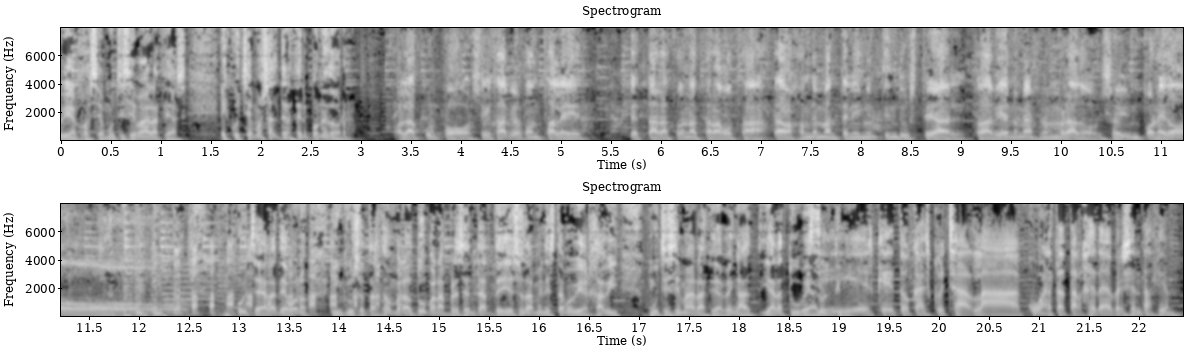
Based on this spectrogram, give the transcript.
bien, José, muchísimas gracias. Escuchemos al tercer ponedor. Hola Pulpo, soy Javier González de Tarazona, Zaragoza, trabajando en mantenimiento industrial. Todavía no me has nombrado y soy un ponedor. Muchas gracias. Bueno, incluso te has nombrado tú para presentarte y eso también está muy bien, Javi. Muchísimas gracias. Venga, y ahora tú, vea, el Sí, último. es que toca escuchar la cuarta tarjeta de presentación.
